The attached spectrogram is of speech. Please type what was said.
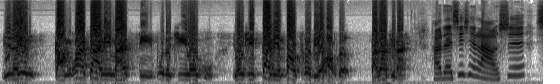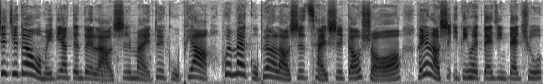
林德燕赶快带你买底部的绩优股，尤其半年报特别好的，打电话进来。好的，谢谢老师。现阶段我们一定要跟对老师，买对股票，会卖股票的老师才是高手哦。何燕老师一定会带进带出，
